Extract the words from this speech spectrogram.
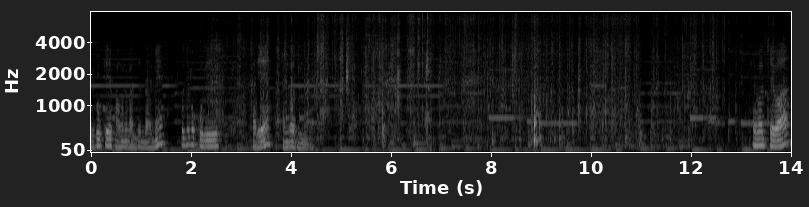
일곱 개의 방울을 만든 다음에 꼬지볶고기 자리에 담가줍니다. 세 번째와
